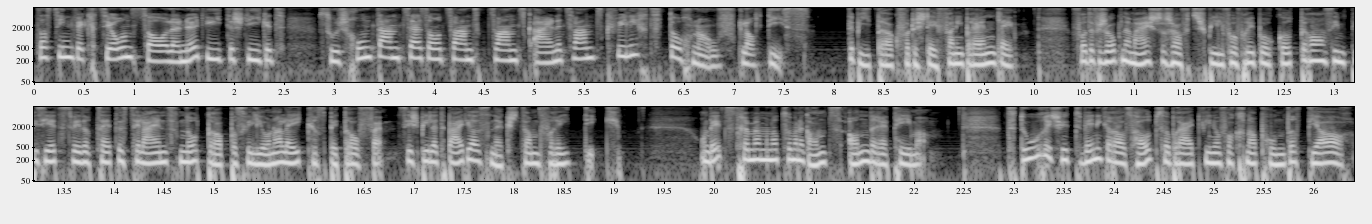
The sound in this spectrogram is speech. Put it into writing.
dass die Infektionszahlen nicht weiter steigen. Sonst kommt dann die Saison 2020-2021 vielleicht doch noch auf Glatteis. Der Beitrag von Stefanie Brändle. Von der verschobenen Meisterschaftsspiel von Fribourg-Gotteron sind bis jetzt weder ZSC Lions noch Rapperswil-Jona Lakers betroffen. Sie spielen beide als nächstes am Freitag. Und jetzt kommen wir noch zu einem ganz anderen Thema. Die Tour ist heute weniger als halb so breit wie noch vor knapp 100 Jahren.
